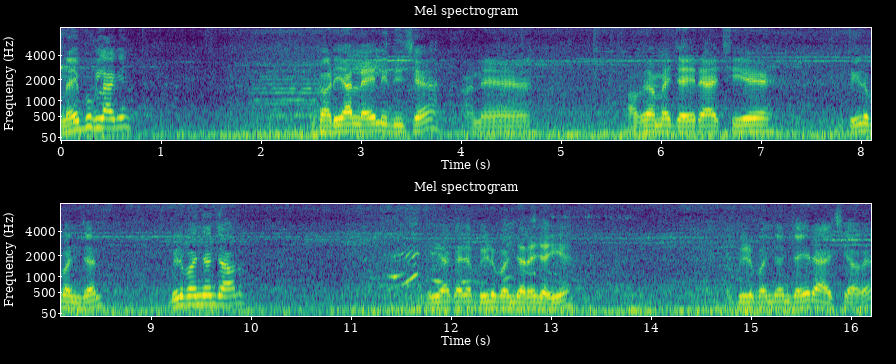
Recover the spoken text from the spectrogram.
નહીં ભૂખ લાગી ઘડિયાળ લઈ લીધી છે અને હવે અમે જઈ રહ્યા છીએ ભીડભંજન. ભીડભંજન જવાનું? જીયા કહે છે ભીડભંજને જઈએ. ભીડભંજન જઈ રહ્યા છીએ હવે.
